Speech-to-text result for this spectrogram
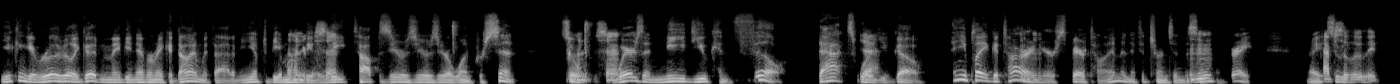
you can get really, really good and maybe never make a dime with that. I mean, you have to be among 100%. the elite top 0001%. So 100%. where's a need you can fill? That's where yeah. you go and you play a guitar mm-hmm. in your spare time and if it turns into mm-hmm. something great right absolutely so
